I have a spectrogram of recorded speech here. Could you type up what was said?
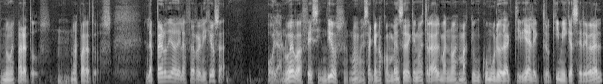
no es para todos. No es para todos. La pérdida de la fe religiosa o la nueva fe sin Dios, ¿no? esa que nos convence de que nuestra alma no es más que un cúmulo de actividad electroquímica cerebral,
